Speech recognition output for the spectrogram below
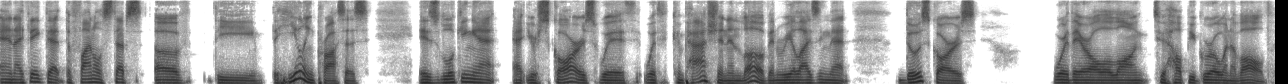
And I think that the final steps of the the healing process is looking at at your scars with with compassion and love and realizing that those scars were there all along to help you grow and evolve.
